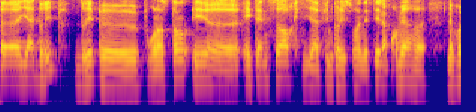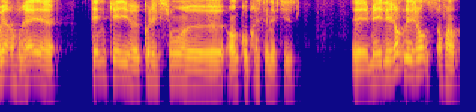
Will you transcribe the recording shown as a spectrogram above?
Il y a Drip, Drip pour l'instant, et, et Tensor qui a fait une collection NFT, la première, la première vraie euh, 10K euh, collection en compressed NFTs. Et, mais les gens, les gens, enfin,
